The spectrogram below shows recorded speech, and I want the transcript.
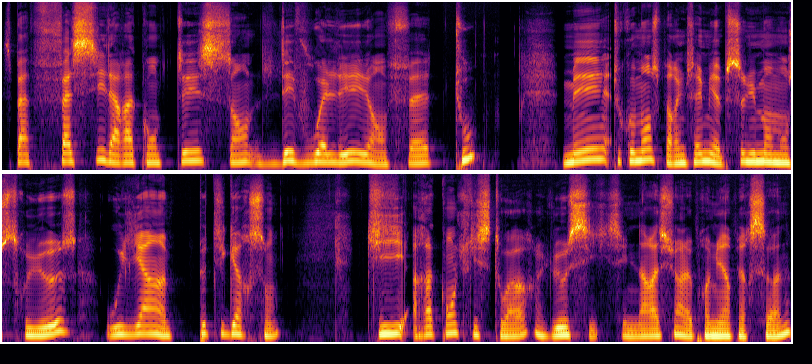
c'est pas facile à raconter sans dévoiler en fait tout, mais tout commence par une famille absolument monstrueuse où il y a un petit garçon qui raconte l'histoire, lui aussi. C'est une narration à la première personne.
